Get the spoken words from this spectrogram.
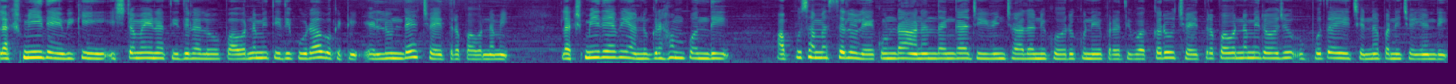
లక్ష్మీదేవికి ఇష్టమైన తిథులలో పౌర్ణమి తిథి కూడా ఒకటి ఎల్లుండే చైత్ర పౌర్ణమి. లక్ష్మీదేవి అనుగ్రహం పొంది అప్పు సమస్యలు లేకుండా ఆనందంగా జీవించాలని కోరుకునే ప్రతి ఒక్కరూ చైత్ర పౌర్ణమి రోజు ఉప్పుతో ఈ చిన్న పని చేయండి.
